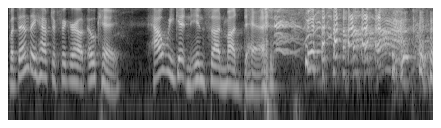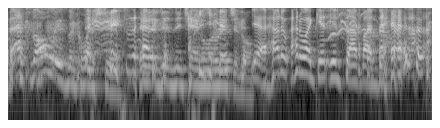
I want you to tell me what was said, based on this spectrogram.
but then they have to figure out okay. How are we getting inside my dad? That's always the question in a Disney Channel original. Yeah, how do how do I get inside my dad?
